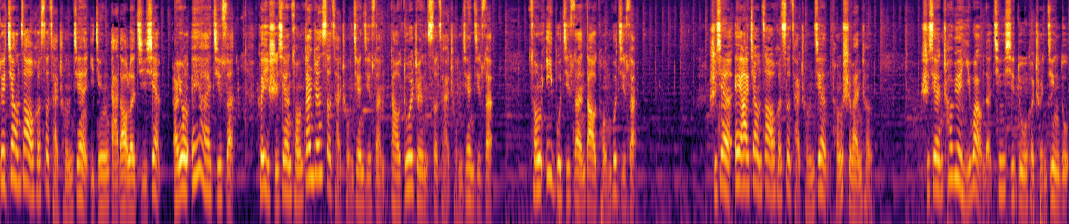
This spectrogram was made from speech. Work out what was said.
对降噪和色彩重建已经达到了极限，而用 AI 计算可以实现从单帧色彩重建计算到多帧色彩重建计算，从异步计算到同步计算，实现 AI 降噪和色彩重建同时完成，实现超越以往的清晰度和纯净度。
